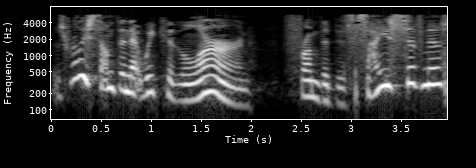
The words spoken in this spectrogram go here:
There's really something that we could learn from the decisiveness,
